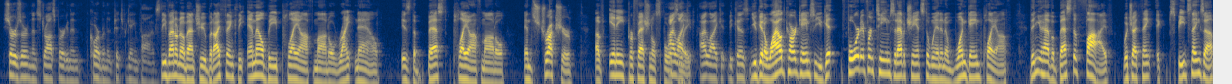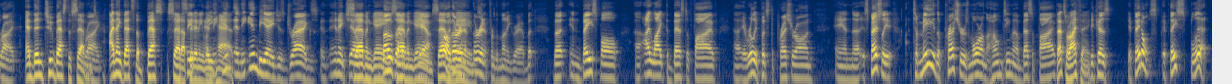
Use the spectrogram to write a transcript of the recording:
Scherzer, and then Strasburg, and then Corbin and pitch Game Five. Steve, I don't know about you, but I think the MLB playoff model right now is the best playoff model and structure of any professional sports I like league. it. I like it because You get a wild card game, so you get four different teams that have a chance to win in a one game playoff. Then you have a best of five, which I think it speeds things up. Right. And then two best of sevens. Right. I think that's the best setup See, that any league has. And the NBA just drags and NHL Seven games, both seven games, yeah. seven well, they're In it, games. they're in it for the money grab. But but in baseball, uh, I like the best of five. Uh, it really puts the pressure on, and uh, especially to me, the pressure is more on the home team in a best of five. that's what I think. because if they don't, if they split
